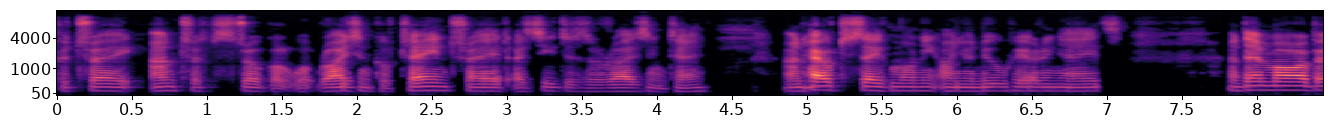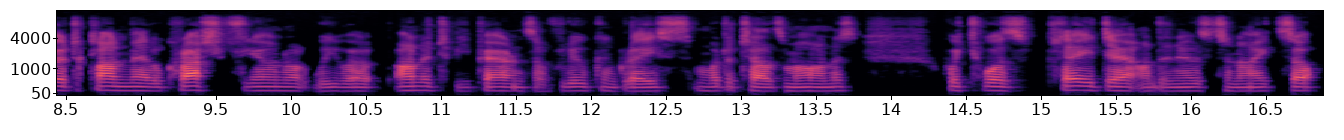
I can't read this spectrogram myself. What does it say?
betray Antwerp's struggle with rising cocaine trade. I see there's a rising thing. And how to save money on your new hearing aids. And then more about the Clonmel crash funeral. We were honoured to be parents of Luke and Grace, Mother Tells Mourners, which was played there on the news tonight. So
